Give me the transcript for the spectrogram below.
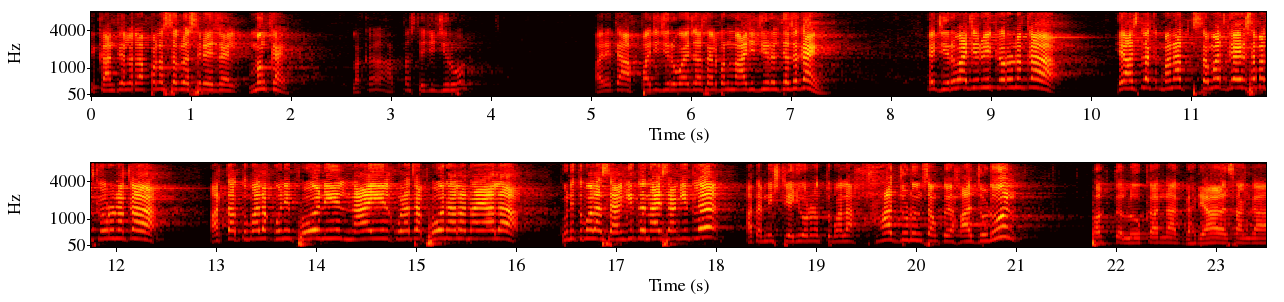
ते कांतीला लापाला सगळं श्रेय जाईल. मग काय? लका आत्ताच त्याची जिरवा. अरे त्या आप्पाची जिरवायचं असेल पण माझी जिरेल त्याचं काय? हे जिरवा जिरवी करू नका. हे असलं मनात समज गैरसमज करू नका. आता तुम्हाला कोणी फोन येईल नाही येईल कोणाचा फोन आला नाही आला. कुणी तुम्हाला सांगितलं नाही सांगितलं? आता मी स्टेजवरून तुम्हाला हात जोडून सांगतोय हात जोडून. फक्त लोकांना घड्याळ सांगा.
